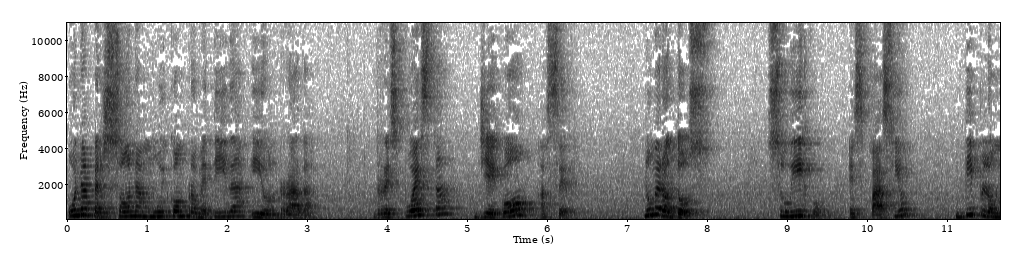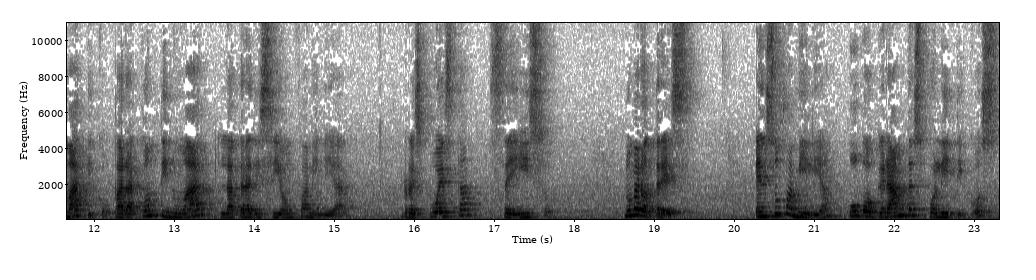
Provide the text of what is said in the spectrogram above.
una persona muy comprometida y honrada. Respuesta, llegó a ser. Número 2 su hijo, espacio, diplomático para continuar la tradición familiar. Respuesta, se hizo. Número 3. En su familia hubo grandes políticos,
